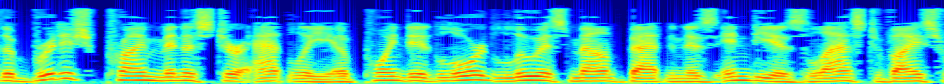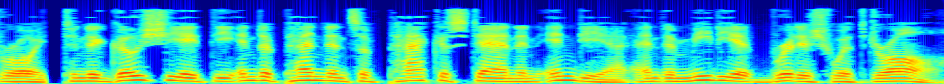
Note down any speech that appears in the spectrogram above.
The British Prime Minister Attlee appointed Lord Louis Mountbatten as India's last viceroy, to negotiate the independence of Pakistan and India and immediate British withdrawal.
